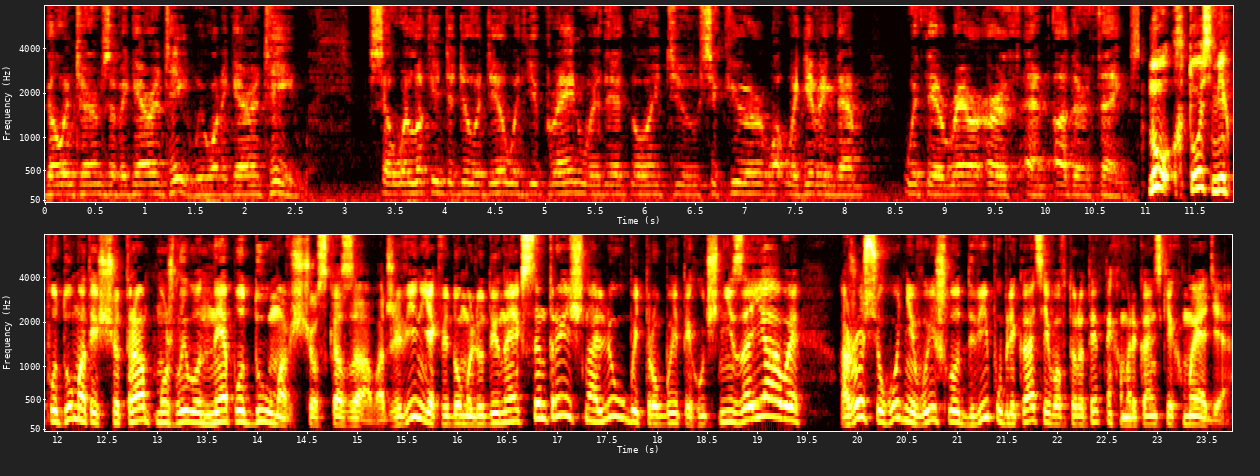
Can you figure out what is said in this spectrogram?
go in terms of a guarantee. We want a guarantee. So we're looking to do a deal with Ukraine where they're going to secure what we're giving them with their rare earth and other things. Ну, хтось міг подумати, що Трамп, можливо, не подумав, що сказав, адже він, як відомо, людина ексцентрична, любить робити гучні заяви. Аж ось сьогодні вийшло дві публікації в авторитетних американських медіа.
